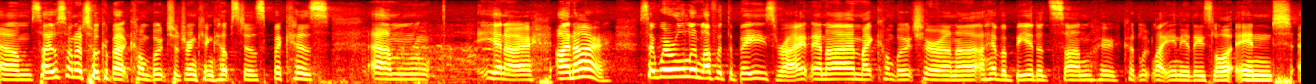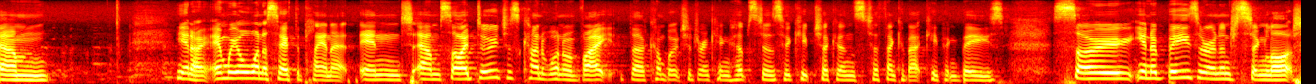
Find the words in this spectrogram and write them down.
Um, so I just want to talk about kombucha drinking hipsters because, um, you know, I know. So we're all in love with the bees, right? And I make kombucha and I have a bearded son who could look like any of these lot. And, um, you know, and we all want to save the planet. And um, so I do just kind of want to invite the kombucha drinking hipsters who keep chickens to think about keeping bees. So, you know, bees are an interesting lot.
